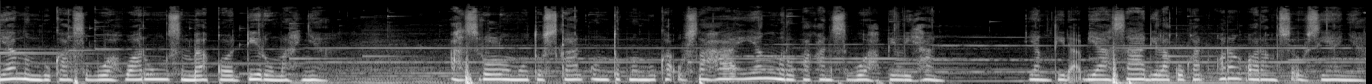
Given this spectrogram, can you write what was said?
ia membuka sebuah warung sembako di rumahnya. Asrul memutuskan untuk membuka usaha yang merupakan sebuah pilihan yang tidak biasa dilakukan orang-orang seusianya.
